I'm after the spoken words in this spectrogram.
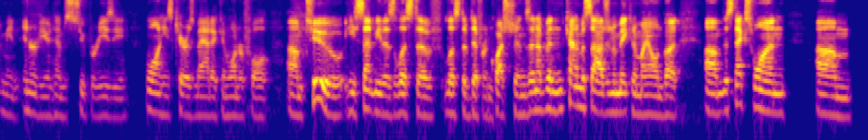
I mean, interviewing him is super easy. One, he's charismatic and wonderful. Um, two, he sent me this list of list of different questions, and I've been kind of massaging and making them my own. But um, this next one, um,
